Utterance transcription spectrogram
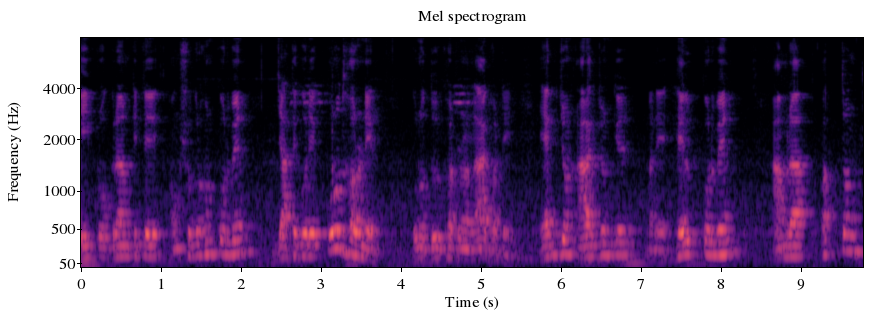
এই প্রোগ্রামটিতে অংশগ্রহণ করবেন। যাতে করে কোনো ধরনের কোনো দুর্ঘটনা না ঘটে। একজন আরেকজনকে মানে হেল্প করবেন। আমরা অত্যন্ত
